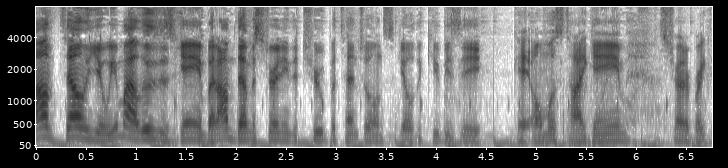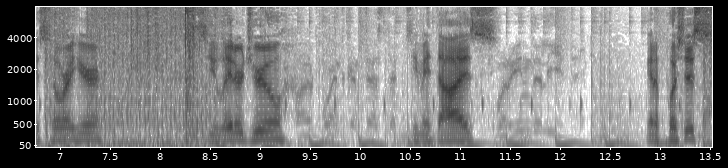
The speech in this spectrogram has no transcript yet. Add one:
I'm telling you, we might lose this game, but I'm demonstrating the true potential and skill of the QBZ. Okay, almost tie game. Let's try to break this hill right here. See you later, Drew. Teammate dies. Gonna push this.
